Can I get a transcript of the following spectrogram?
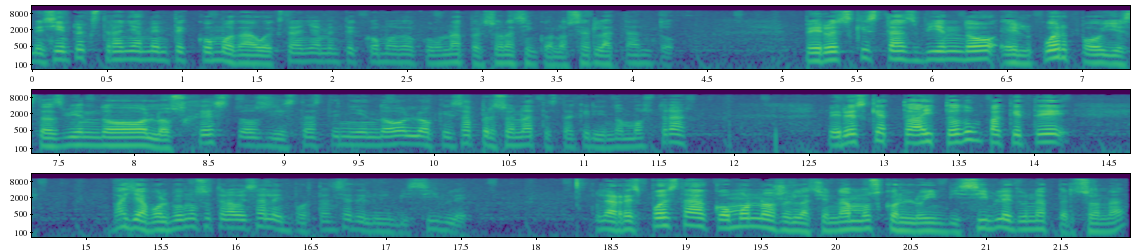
me siento extrañamente cómoda o extrañamente cómodo con una persona sin conocerla tanto. Pero es que estás viendo el cuerpo y estás viendo los gestos y estás teniendo lo que esa persona te está queriendo mostrar. Pero es que hay todo un paquete, vaya, volvemos otra vez a la importancia de lo invisible La respuesta a cómo nos relacionamos con lo invisible de una persona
